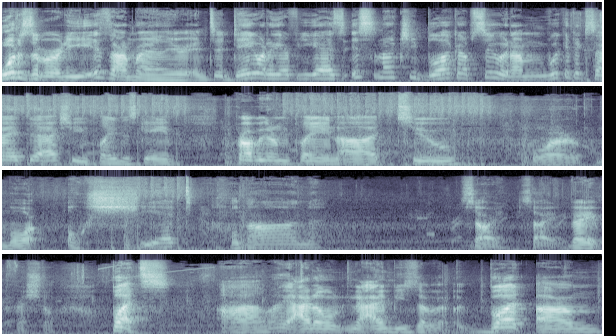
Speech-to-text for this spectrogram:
What is up, everybody? It's I'm Reilly here, and today what I got for you guys is some actually Black Ops 2, and I'm wicked excited to actually be playing this game. Probably gonna be playing uh two or more. Oh shit! Hold on. Sorry, sorry, very professional. But uh, I don't. I'm piece of it. But um,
